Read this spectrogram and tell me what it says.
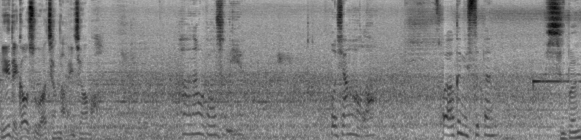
你也得告诉我要抢哪一家嘛。告诉你，我想好了，我要跟你私奔。私奔？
